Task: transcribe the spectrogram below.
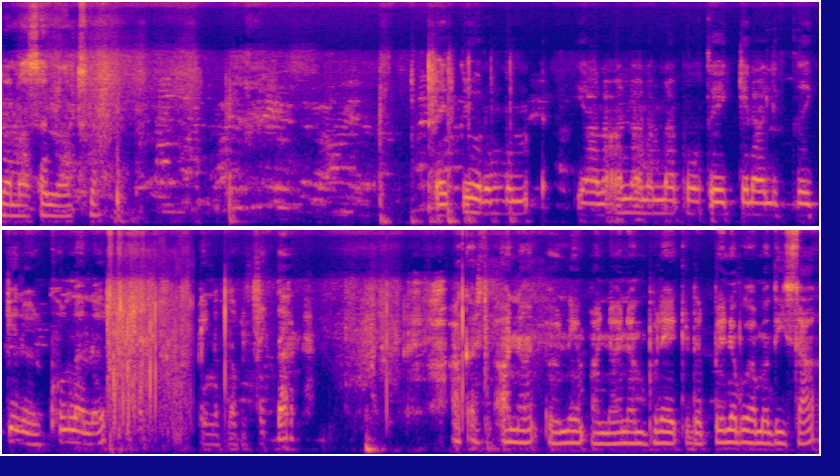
Masanın altına. Bekliyorum bunu. Yani anneannemler bu odaya genellikle gelir, kullanır. Beni bulabilecekler mi? Arkadaşlar anne, örneğin anneannem buraya girdi. Beni bulamadıysa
